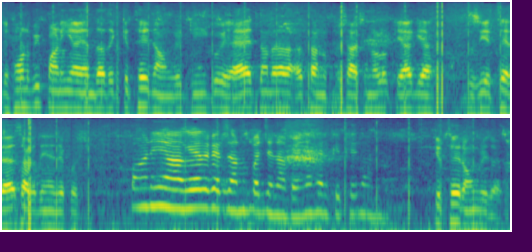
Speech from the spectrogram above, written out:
ਜੇ ਹੁਣ ਵੀ ਪਾਣੀ ਆ ਜਾਂਦਾ ਤੇ ਕਿੱਥੇ ਜਾਓਗੇ? ਕੀ ਕੋਈ ਹੈ ਇਦਾਂ ਦਾ? ਤੁਹਾਨੂੰ ਪ੍ਰਸ਼ਾਸਨ ਵੱਲੋਂ ਕਿਹਾ ਗਿਆ ਤੁਸੀਂ ਇੱਥੇ ਰਹਿ ਸਕਦੇ ਆ ਜਾਂ ਕੁਝ ਪਾਣੀ ਆ ਗਿਆ ਤੇ ਫਿਰ ਸਾਨੂੰ ਭੱਜਣਾ ਪੈਣਾ ਫਿਰ ਕਿੱਥੇ ਜਾਣਾ? ਕਿੱਥੇ ਰਹੋਗੇ ਜਾ ਕੇ?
